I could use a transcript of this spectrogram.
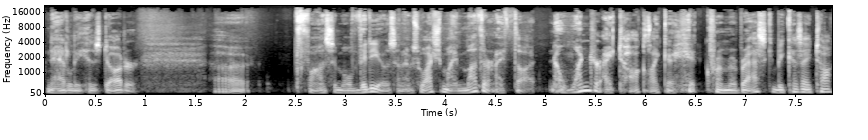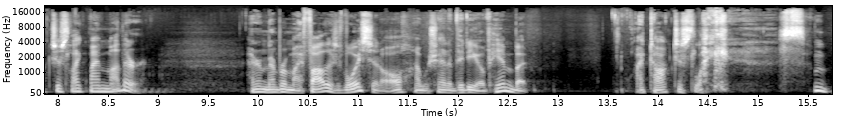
Natalie, his daughter, uh, found some old videos, and I was watching my mother, and I thought, no wonder I talk like a hick from Nebraska because I talk just like my mother. I don't remember my father's voice at all. I wish I had a video of him, but I talk just like some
